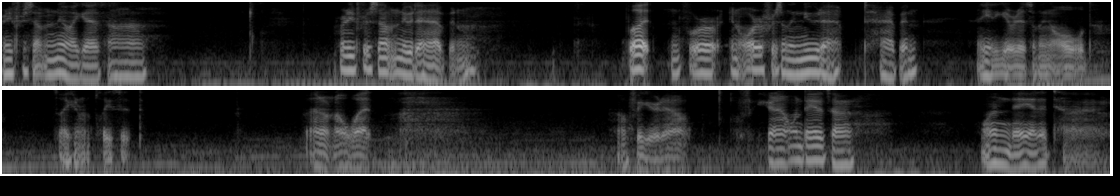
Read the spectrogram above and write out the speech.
Ready for something new, I guess. I don't know. Ready for something new to happen. But for in order for something new to to happen, I need to get rid of something old so I can replace it. I don't know what. I'll figure it out. I'll figure it out one day at a time. One day at a time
